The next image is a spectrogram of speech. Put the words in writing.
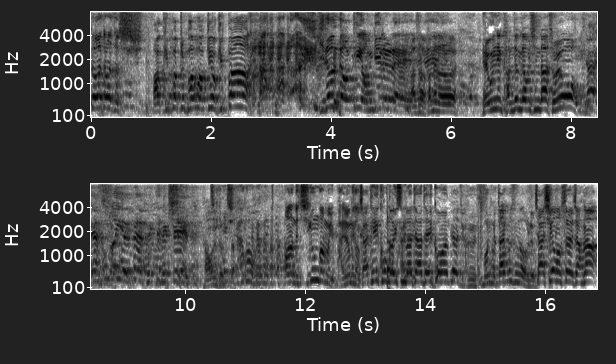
잠깐 잠깐 아 귓밥 좀 파고 갈게요. 귓밥. 이런데 어떻게 연기를 해 알았어 카메라 롤. 배우님 감정 잡으신다. 조용. 야, 야, 성종이 옆에 100대 100대. 당황스럽다. 아 근데 지금 가면 발령이 나자 테이크원 더 있습니다. 자 테이크원 해야지. 그 머리가 짧은 순간 원래. 자. 시간 없어요. 자 하나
